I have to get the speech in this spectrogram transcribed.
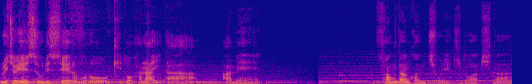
우리 주 예수 그리스도의 이름으로 기도하나이다. 아멘. 성당 건축을 기도합시다.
